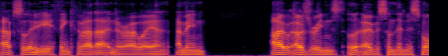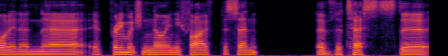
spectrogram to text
absolutely thinking about that in the right way. I, I mean, I, I, was reading over something this morning, and uh, pretty much 95% of the tests that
